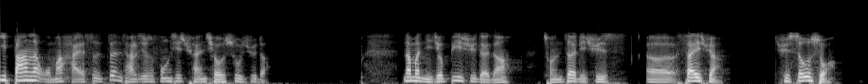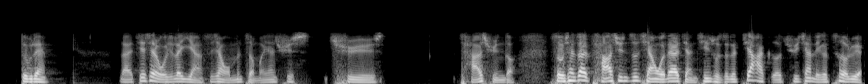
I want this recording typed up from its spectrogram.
一般呢，我们还是正常的，就是分析全球数据的。那么你就必须得呢，从这里去呃筛选、去搜索，对不对？来，接下来我就来演示一下我们怎么样去去。查询的，首先在查询之前，我大家讲清楚这个价格区间的一个策略。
